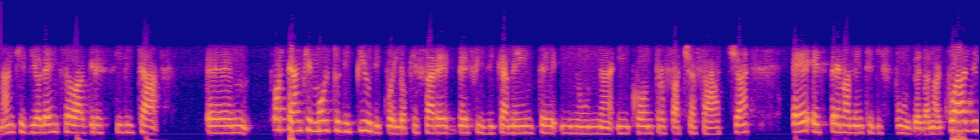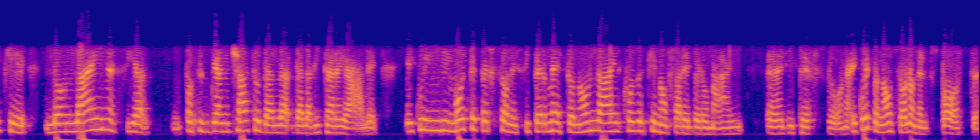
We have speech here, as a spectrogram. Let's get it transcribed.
anche violenza o aggressività ehm, forse anche molto di più di quello che farebbe fisicamente in un incontro faccia a faccia, è estremamente diffusa da noi, quasi che l'online sia, fosse sganciato dalla, dalla vita reale. E quindi molte persone si permettono online cose che non farebbero mai eh, di persona e questo non solo nello sport,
